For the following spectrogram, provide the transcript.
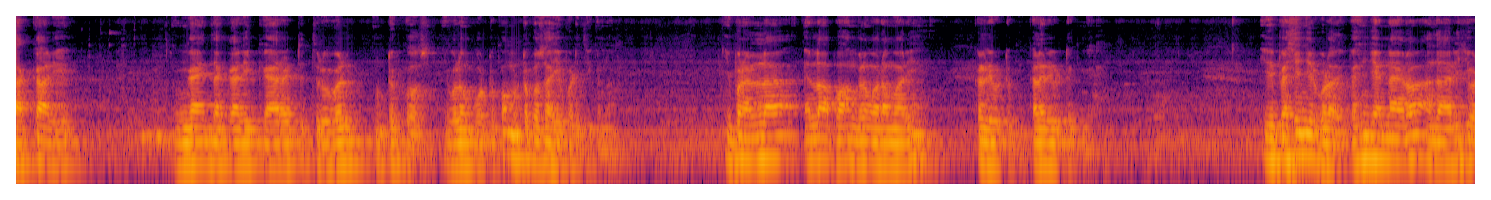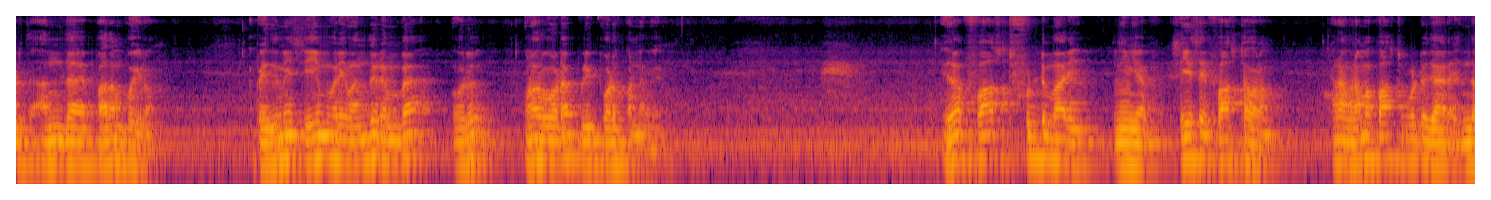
தக்காளி வெங்காயம் தக்காளி கேரட்டு துருவல் முட்டைக்கோஸ். இவ்வளோ போட்டுக்கோ முட்டைக்கோஸ் ஐயப்படுத்திக்கணும் இப்போ நல்லா எல்லா பாகங்களும் வர மாதிரி கழுவி விட்டு கிளறி விட்டுக்குங்க. இது பிசைஞ்சிடக்கூடாது பிசைஞ்ச என்ன ஆயிரும்? அந்த அரிசி எடுத்து அந்த பதம் போயிடும் இப்போ எதுவுமே செய்முறை வந்து ரொம்ப ஒரு உணர்வோட புளிப்போட பண்ணுங்க. இதெல்லாம் ஃபாஸ்ட் ஃபுட்டு மாதிரி. நீங்கள் செய்ய செய்ய ஃபாஸ்ட்டாக வரும். ஆனால் நம்ம ஃபாஸ்ட் ஃபுட்டு வேறு. இந்த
